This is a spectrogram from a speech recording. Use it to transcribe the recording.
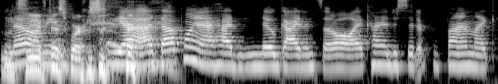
let's No, see I if this works? yeah, at that point I had no guidance at all. I kind of just did it for fun. Like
